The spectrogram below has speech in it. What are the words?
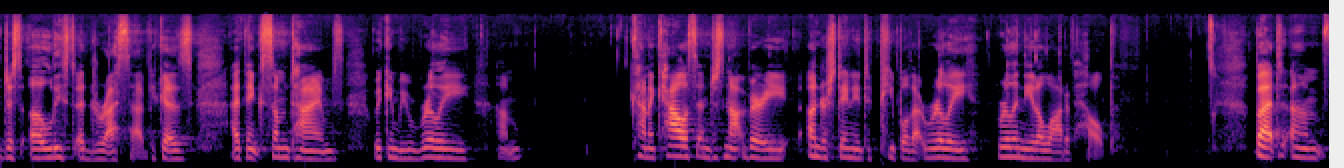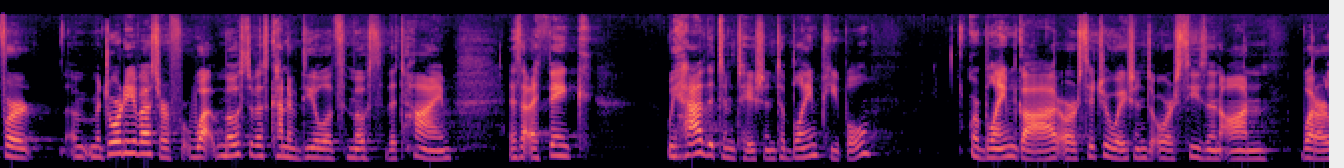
just at least address that because I think sometimes we can be really um, kind of callous and just not very understanding to people that really really need a lot of help. But um, for majority of us, or what most of us kind of deal with most of the time, is that I think we have the temptation to blame people or blame God or situations or season on what our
